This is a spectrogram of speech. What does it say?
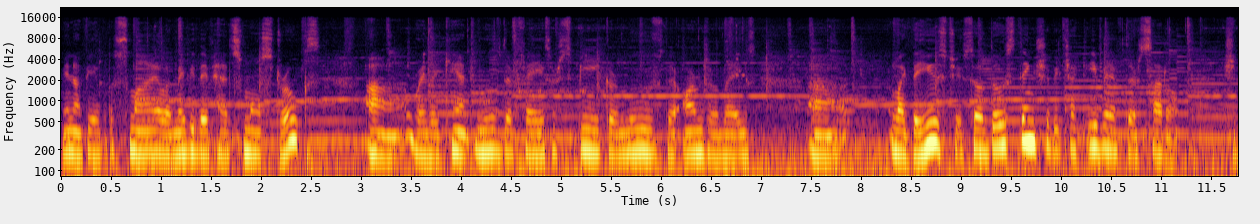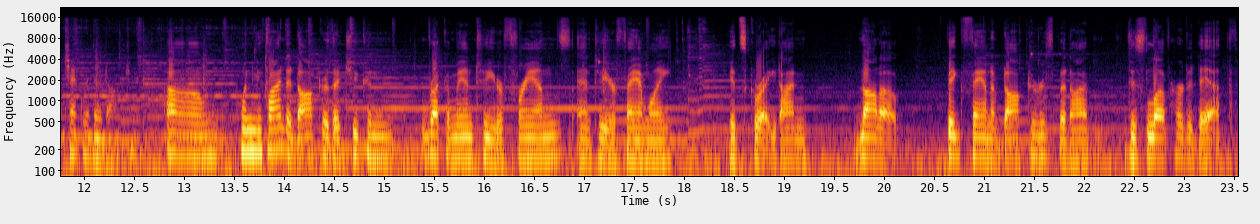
may not be able to smile or maybe they've had small strokes uh, where they can't move their face or speak or move their arms or legs uh, like they used to. So those things should be checked even if they're subtle. You should check with their doctor. Um, when you find a doctor that you can recommend to your friends and to your family, it's great. I'm not a big fan of doctors, but I just love her to death.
